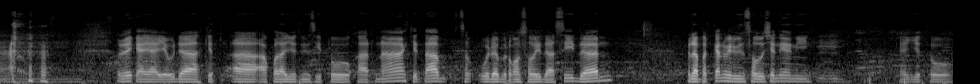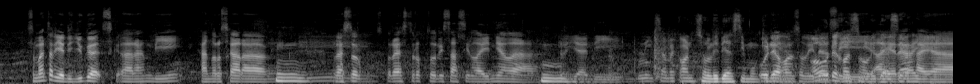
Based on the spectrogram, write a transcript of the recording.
Tapi kayak ya udah kita eh, aku lanjutin situ karena kita udah berkonsolidasi dan mendapatkan win-win solutionnya nih kayak gitu. Sebenarnya terjadi juga sekarang di kantor sekarang. Hmm. Restru- restrukturisasi lainnya lah Hmm. terjadi. belum sampai konsolidasi mungkin Udah ya? konsolidasi. oh, udah konsolidasi Akhirnya lagi. kayak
